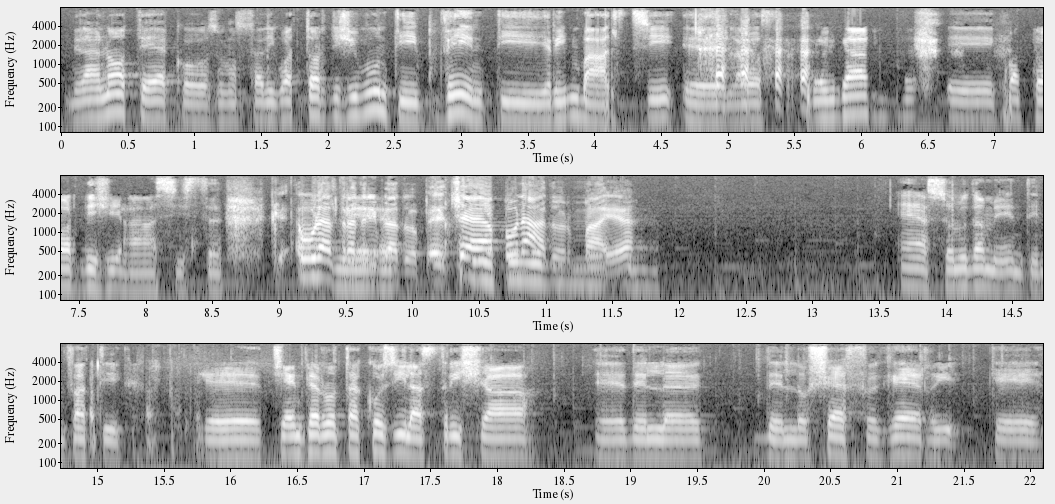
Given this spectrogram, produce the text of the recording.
nella notte ecco, sono stati 14 punti, 20 rimbalzi, eh, la vostra guard e 14 assist. Un'altra tripla doppia, cioè abbonato ormai, eh? Eh, assolutamente, infatti eh, si è interrotta così la striscia eh, del, dello chef Kerry che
